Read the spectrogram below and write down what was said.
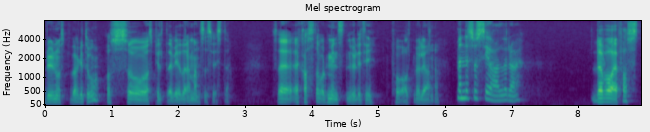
brunost på begge to. Og så spilte jeg videre mens jeg spiste. Så jeg, jeg kasta bort minst mulig tid på alt mulig annet. Men det sosiale, da? Det var jeg fast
